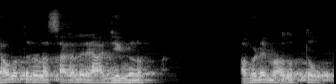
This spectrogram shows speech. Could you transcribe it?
ലോകത്തിലുള്ള സകല രാജ്യങ്ങളും അവിടെ മഹത്വവും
